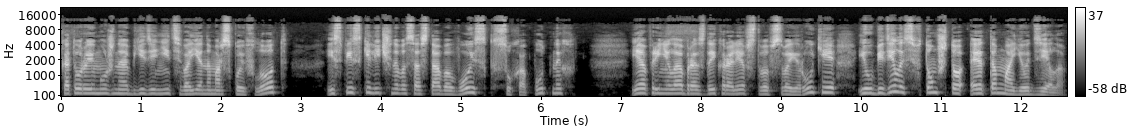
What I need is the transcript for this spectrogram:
которые можно объединить в военно-морской флот и списки личного состава войск сухопутных. Я приняла бразды королевства в свои руки и убедилась в том, что это мое дело.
